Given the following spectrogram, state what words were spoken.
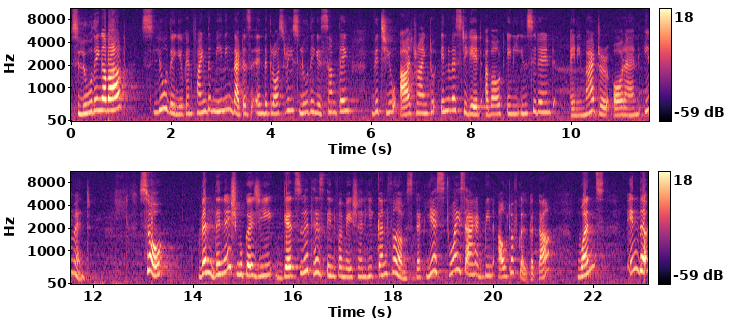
sleuthing about? Sleuthing, you can find the meaning that is in the glossary. Sleuthing is something which you are trying to investigate about any incident, any matter or an event. So, when Dinesh Mukherjee gets with his information, he confirms that yes, twice I had been out of Calcutta. Once in the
